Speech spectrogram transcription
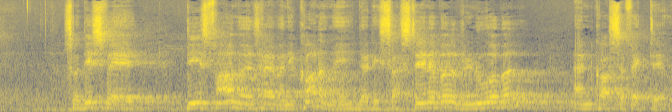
So this way, these farmers have an economy that is sustainable, renewable, and cost effective.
